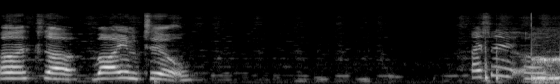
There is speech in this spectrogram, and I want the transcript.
Alexa, volume two. I say, um,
